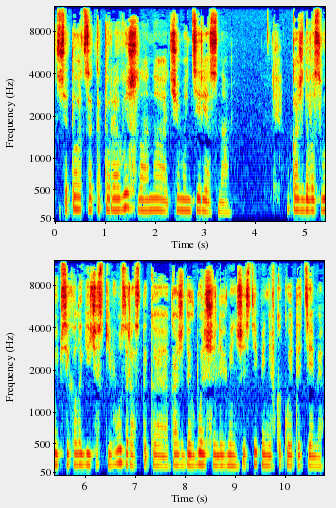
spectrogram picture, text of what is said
Ситуация, которая вышла, она чем интересна у каждого свой психологический возраст, каждый в большей или в меньшей степени в какой-то теме.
